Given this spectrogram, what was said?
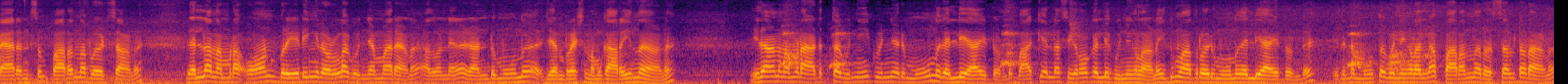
പാരൻസും പറന്ന ബേഡ്സാണ് ഇതെല്ലാം നമ്മുടെ ഓൺ ബ്രീഡിങ്ങിലുള്ള കുഞ്ഞന്മാരാണ്. അതുകൊണ്ട് തന്നെ രണ്ട് മൂന്ന് ജനറേഷൻ നമുക്ക് അറിയുന്നതാണ്. ഇതാണ് നമ്മുടെ അടുത്ത കുഞ്ഞ്. ഈ കുഞ്ഞ് ഒരു മൂന്ന് കല്ലി ആയിട്ടുണ്ട്. ബാക്കിയെല്ലാം സീറോ കല്ലി കുഞ്ഞുങ്ങളാണ്. ഇത് മാത്രം ഒരു മൂന്ന് കല്ലി ആയിട്ടുണ്ട്. ഇതിന്റെ മൂത്ത കുഞ്ഞുങ്ങളെല്ലാം പറന്ന് റിസൾട്ടഡ് ആണ്.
